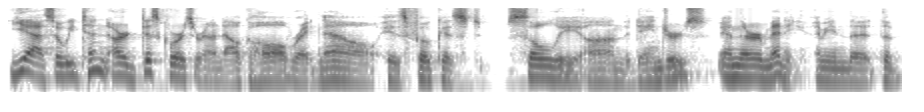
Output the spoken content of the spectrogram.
Yeah, so we tend our discourse around alcohol right now is focused solely on the dangers, and there are many. I mean, the the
